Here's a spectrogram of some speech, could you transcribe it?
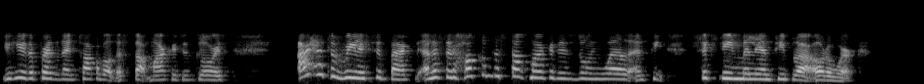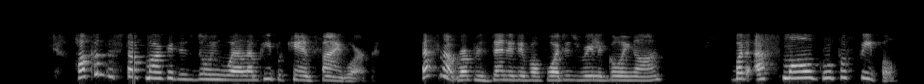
You hear the president talk about the stock market is glorious. I had to really sit back and I said, how come the stock market is doing well and 16 million people are out of work? How come the stock market is doing well and people can't find work? That's not representative of what is really going on. But a small group of people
